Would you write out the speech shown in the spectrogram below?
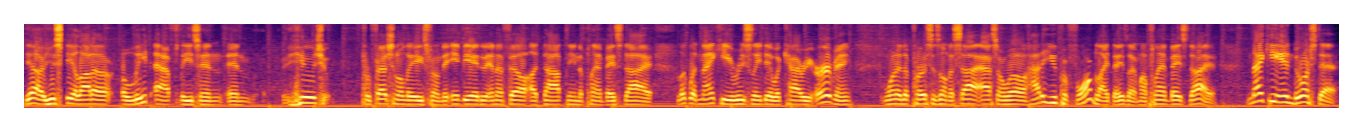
Yeah, you see a lot of elite athletes in, in huge professional leagues from the NBA to the NFL adopting the plant-based diet. Look what Nike recently did with Kyrie Irving. One of the persons on the side asked him, "Well, how do you perform like that?" He's like, "My plant-based diet." Nike endorsed that.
